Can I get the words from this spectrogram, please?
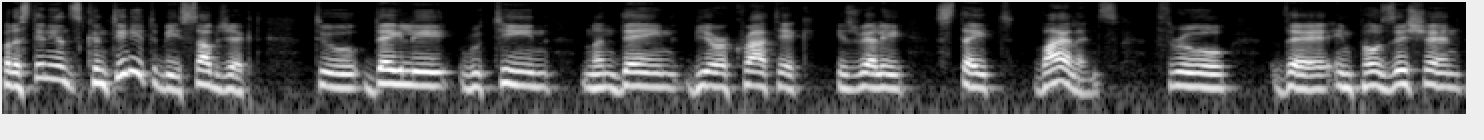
Palestinians continue to be subject to daily, routine, mundane, bureaucratic Israeli state violence through the imposition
